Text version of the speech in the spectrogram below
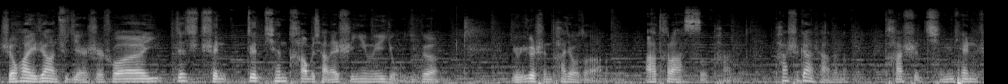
神话里这样去解释说，这神这天塌不下来是因为有一个有一个神，他叫做阿特拉斯，他他是干啥的呢？他是擎天者，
